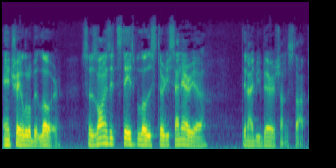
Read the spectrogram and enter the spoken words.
and it trade a little bit lower. So as long as it stays below this 30 cent area, then I'd be bearish on the stock.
